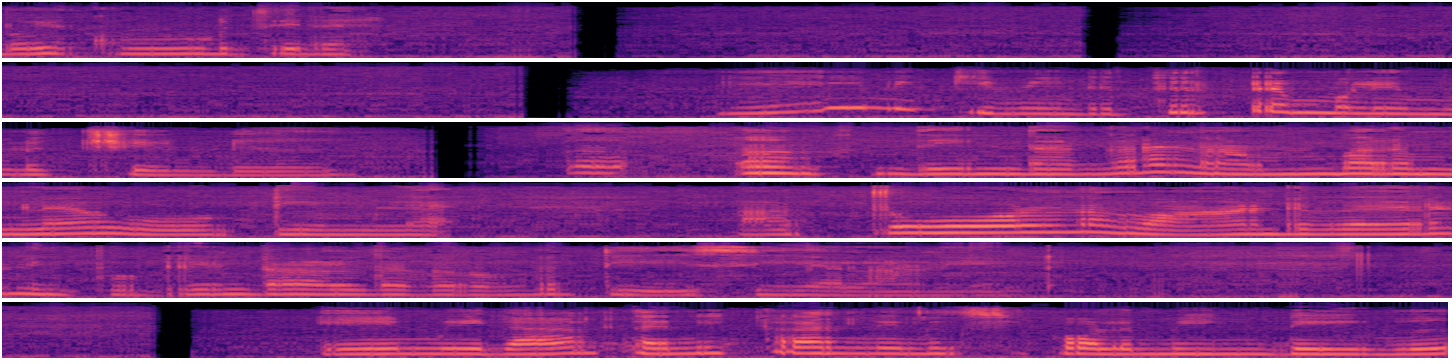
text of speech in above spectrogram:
போய் கூடுச்சுறேன் ஏனிக்கு வேண்டு திருட்டு மொழி முடிச்சுண்டு தீண்டாங்கிற நம்பரும்ல ஓட்டியும்ல ரொம்ப தேசியலானே. ஏமிதான் தனிக்கால் நினைச்சு பொழுமின் தெய்வு.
